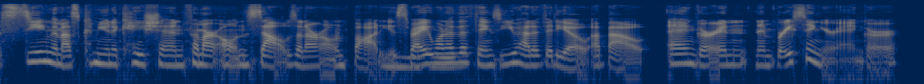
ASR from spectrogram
seeing them as communication from our own selves and our own bodies, right? One of mm-hmm. the things you had a video about anger and embracing your anger.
